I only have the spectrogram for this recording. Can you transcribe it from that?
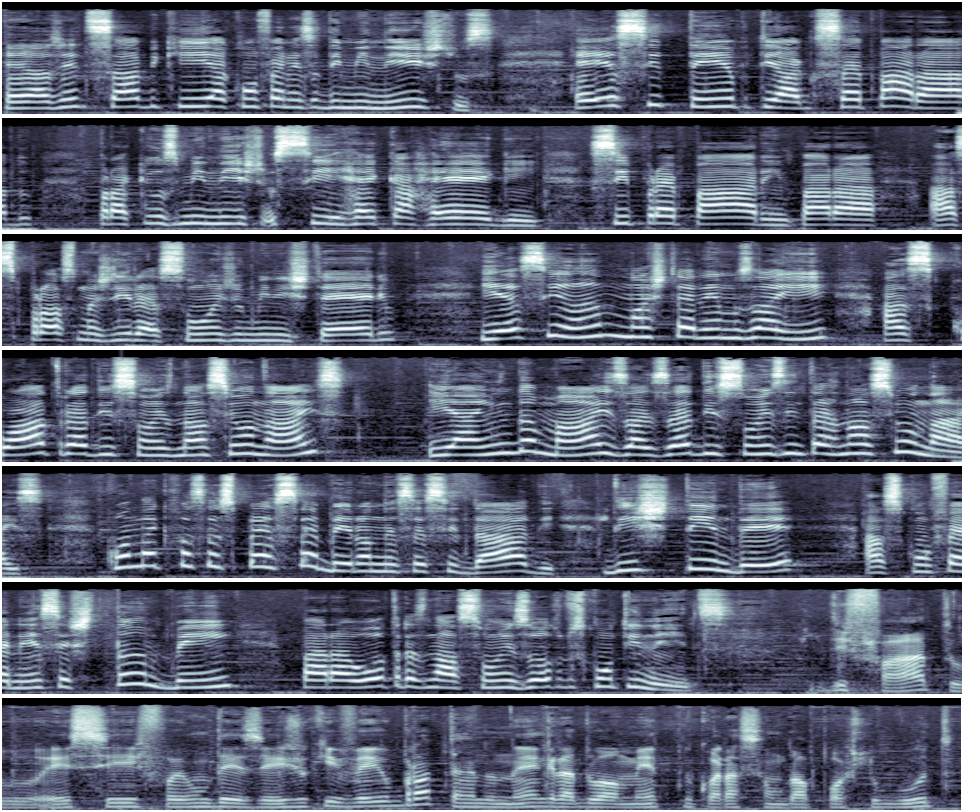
É, a gente sabe que a Conferência de Ministros é esse tempo, Tiago, separado para que os ministros se recarreguem, se preparem para as próximas direções do Ministério. E esse ano nós teremos aí as quatro edições nacionais e ainda mais as edições internacionais. Quando é que vocês perceberam a necessidade de estender as conferências também para outras nações, outros continentes. De fato, esse foi um desejo que veio brotando né, gradualmente no coração do apóstolo Guto.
